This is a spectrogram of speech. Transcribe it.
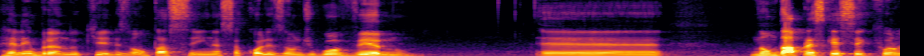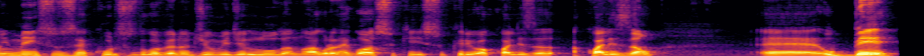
relembrando que eles vão estar sim nessa colisão de governo. É... Não dá para esquecer que foram imensos os recursos do governo Dilma e de Lula no agronegócio, que isso criou a, coaliza... a coalizão, é... o B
